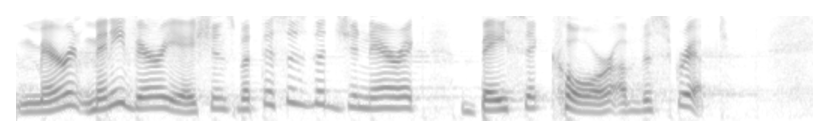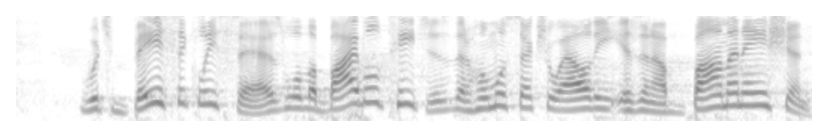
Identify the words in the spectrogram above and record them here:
many variations, but this is the generic, basic core of the script, which basically says well, the Bible teaches that homosexuality is an abomination.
